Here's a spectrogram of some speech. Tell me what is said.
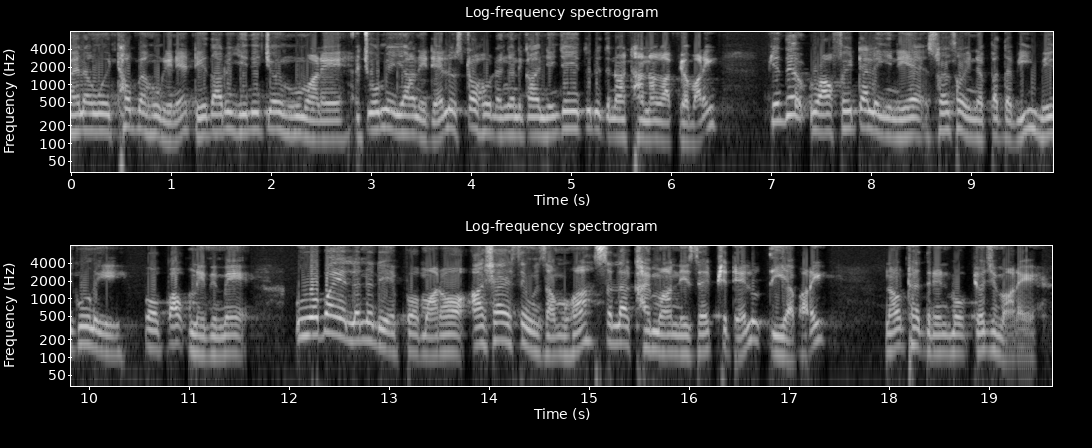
ဘဏ္ဍာငွေထောက်ပံ့မှုတွေနဲ့ဒေတာတွင်းရင်းနှီးကျွမ်းမှုမှာလည်းအကျိုးမြတ်ရနေတယ်လို့ Stockholm နိုင်ငံတကာငြိမ်းချမ်းရေးသုတေသနဌာနကပြောပါတယ်။ ပြင်သစ် Rafael တက်လေရင်တွေရဲ့စွမ်းဆောင်ရည်နဲ့ပတ်သက်ပြီးမေးခွန်းတွေပေါ်ပေါက်နေပေမဲ့ဥရောပရဲ့လက်နက်တွေအပေါ်မှာတော့အာရှရဲ့စိတ်ဝင်စားမှုဟာဆက်လက်ခိုင်မာနေဆဲဖြစ်တယ်လို့သိရပါတယ်။နောက်ထပ်သတင်းပုတ်ပြောချင်ပါတယ်။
